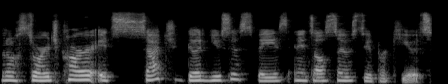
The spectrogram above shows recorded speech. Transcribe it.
little storage cart. It's such good use of space and it's also super cute.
